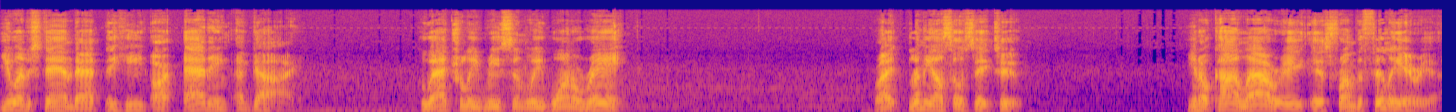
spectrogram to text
You understand that the Heat are adding a guy who actually recently won a ring. Right? Let me also say, too, you know, Kyle Lowry is from the Philly area.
